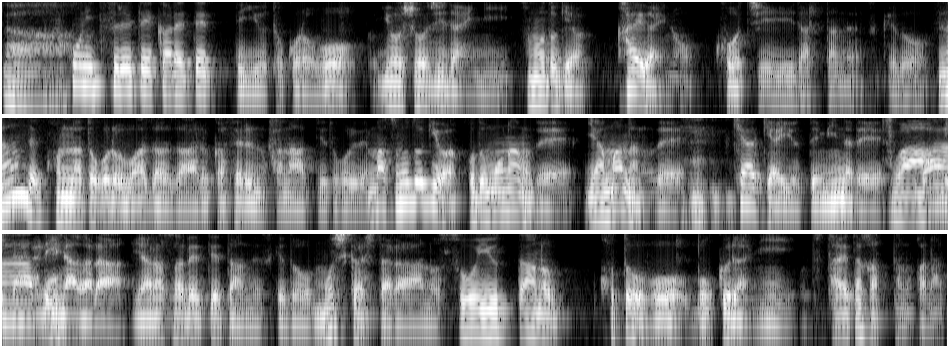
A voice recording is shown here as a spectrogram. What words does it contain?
そこに連れて行かれてっていうところを幼少時代にその時は海外のコーチだったんですけどなんでこんなところをわざわざ歩かせるのかなっていうところでまあその時は子供なので山なので キャーキャー言ってみんなでわーみたいなね。わーって言いながらやらされてたんですけどもしかしたらあのそういったあのことを僕らに伝えたかったのかなっ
